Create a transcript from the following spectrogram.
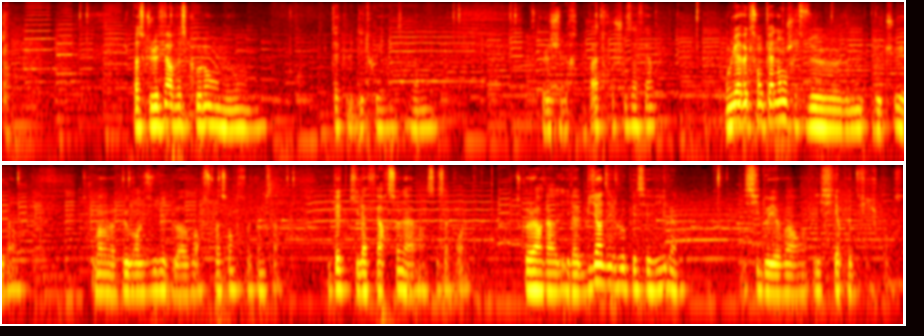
Je sais pas ce que je vais faire avec ce colon, mais bon, peut-être le détruire, simplement. Parce que là, j'ai pas trop de choses à faire. Bon, lui, avec son canon, je risque de, de, tuer, là. Parce que moi, ma plus grande ville, elle doit avoir 60, trucs comme ça. Peut-être qu'il a fait Arsenal, hein, c'est ça pour lui. Parce que là, regarde, il a bien développé ses villes. Ici, il doit y avoir... Ici, il n'y a pas de ville, je pense.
